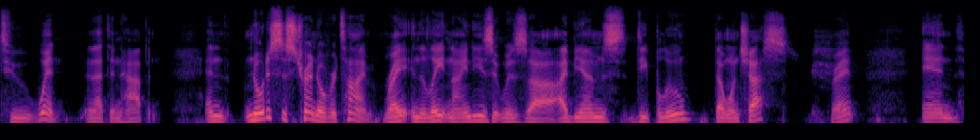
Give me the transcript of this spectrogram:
to win, and that didn't happen. And notice this trend over time, right? In the late 90s, it was uh, IBM's Deep Blue that won chess, right? And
